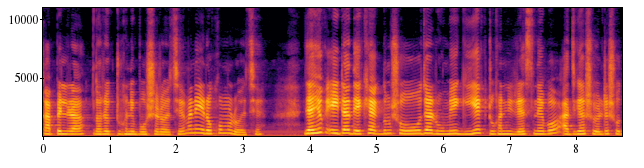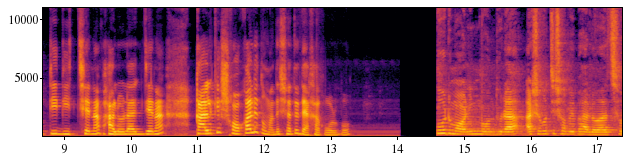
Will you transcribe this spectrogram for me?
কাপেলরা ধরো একটুখানি বসে রয়েছে মানে এরকমও রয়েছে। যাই হোক, এইটা দেখে একদম সোজা রুমে গিয়ে একটুখানি রেস্ট নেব। আজকে আর শরীরটা সত্যিই দিচ্ছে না, ভালো লাগছে না। কালকে সকালে তোমাদের সাথে দেখা করব। গুড মর্নিং বন্ধুরা, আশা করছি সবাই ভালো আছো।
